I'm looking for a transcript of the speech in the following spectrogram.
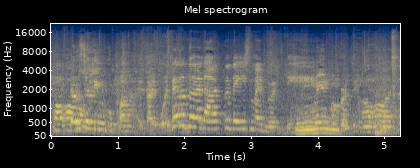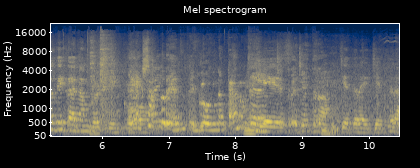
Oo. Pero sa linggo pa, ay tayo po. Pero talaga, today is my birthday. Ngayon pong birthday. Oo, today ka ng birthday ko. Eh, eksakto rin. May glowing ng candle, Yes. etc. etc. Et cetera, et cetera.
